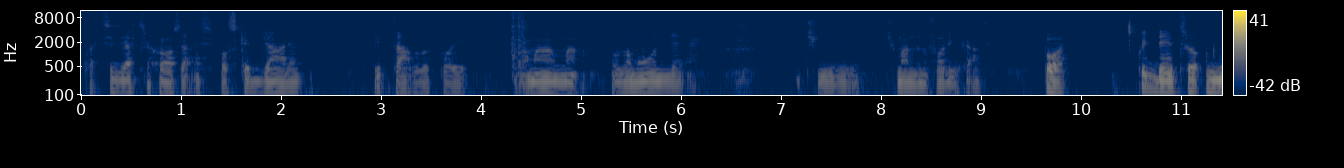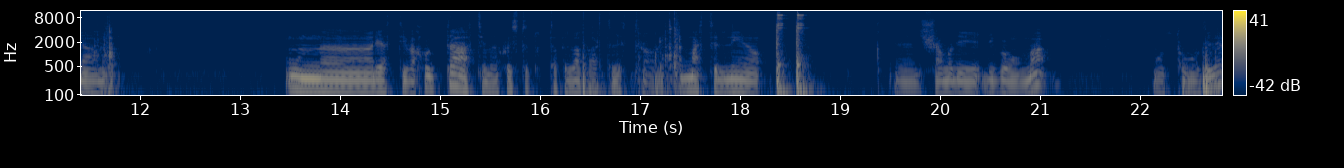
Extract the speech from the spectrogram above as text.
qualsiasi altra cosa e si può scheggiare il tavolo e poi la mamma o la moglie ci, ci mandano fuori di casa. Poi qui dentro abbiamo un uh, reattiva contatti, ma questo è tutto per la parte elettronica, un martellino eh, diciamo di, di, gomma, molto utile,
